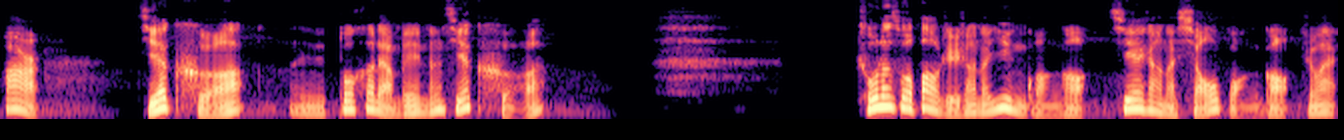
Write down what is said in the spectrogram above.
二，解渴，嗯，多喝两杯能解渴。除了做报纸上的硬广告、街上的小广告之外，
